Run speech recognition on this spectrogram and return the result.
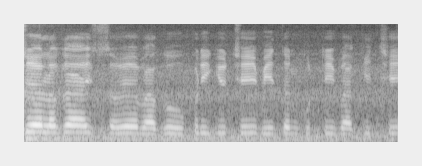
ચાલો ગાઈસ હવે ભાગો ઉપડી ગયું છે, બે ત્રણ કુટ્ટી બાકી છે.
